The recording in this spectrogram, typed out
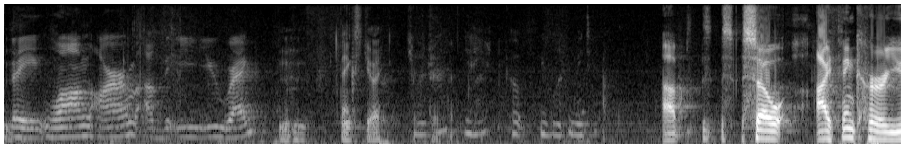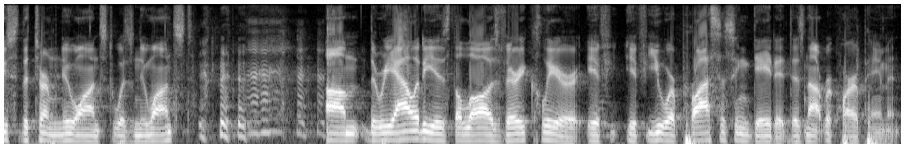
the long arm of the EU reg. thanks joy Oh, you want me to? Uh, So I think her use of the term nuanced was nuanced. Um, The reality is, the law is very clear. If, if you are processing data, it does not require payment.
